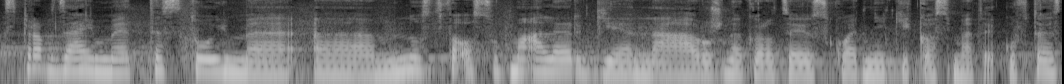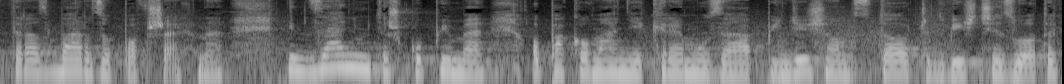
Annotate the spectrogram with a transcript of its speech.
Sprawdzajmy testujmy. E, mnóstwo osób ma alergię na różnego rodzaju składniki kosmetyków. To jest teraz bardzo powszechne. Więc zanim też kupimy opakowanie kremu za 50, 100 czy 200 zł,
